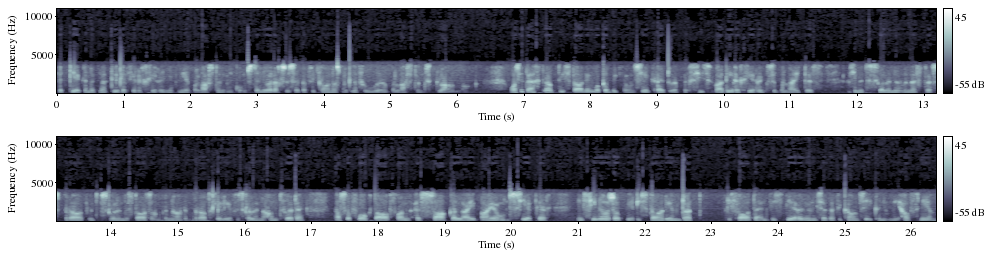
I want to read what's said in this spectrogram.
beteken dit natuurlik die regering het meer belastinginkomste nodig soos Suid-Afrikaners met hulle verhoë belastings klaar maak. Ons het egter op die stadium ook 'n bietjie onsekerheid oor presies wat die regering se beleid is. As jy met verskillende ministers praat, met verskillende staatsamptenare praat, gee hulle verskillende antwoorde. As gevolg daarvan is sakelei baie onseker en sien ons op hierdie stadium dat private investering in die Suid-Afrikaanse ekonomie afneem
